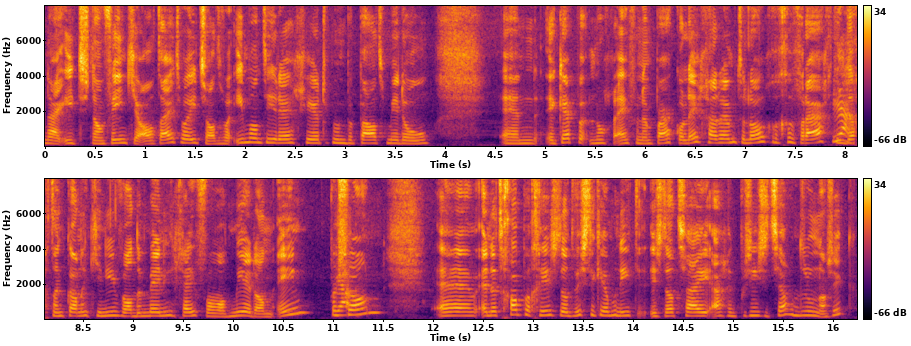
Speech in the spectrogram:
naar iets, dan vind je altijd wel iets. Altijd wel iemand die reageert op een bepaald middel. En ik heb nog even een paar collega-ruimtologen gevraagd. Ik dacht, dan kan ik je in ieder geval de mening geven van wat meer dan één persoon. Uh, en het grappige is, dat wist ik helemaal niet, is dat zij eigenlijk precies hetzelfde doen als ik.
